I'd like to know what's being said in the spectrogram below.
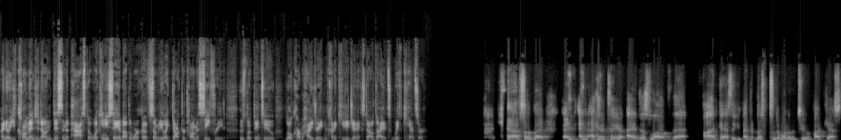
I know you've commented on this in the past, but what can you say about the work of somebody like Dr. Thomas Seyfried, who's looked into low carbohydrate and kind of ketogenic style diets with cancer? Yeah, I'm so glad. And, and I got to tell you, I just love that podcast. That you, I've listened to one of the two podcasts,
